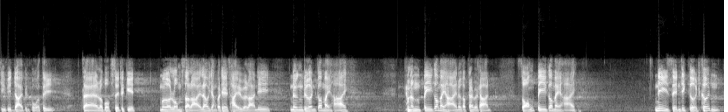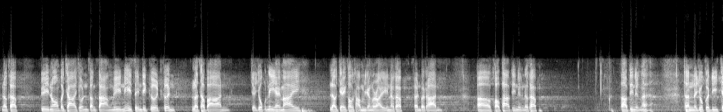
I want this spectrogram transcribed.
ชีวิตได้เป็นปกติ แต่ระบบเศรษฐกิจเมื่อล่มสลายแล้วอย่างประเทศไทยเวลานี้หนึ่งเดือนก็ไม่หายหนึ่งปีก็ไม่หายนะครับท่านประธานสองปีก็ไม่หายหนี้สินที่เกิดขึ้นนะครับพี่น้องประชาชนต่างๆ มีหนี้สินที่เกิดขึ้น รัฐบาลจะยกหนี้ให้ไหมแล้วจะให้เขาทำอย่างไรนะครับท่านประธานอขอภาพที่หนึ่งนะครับ ภาพที่หนึ่งฮะ ท่านนายกก็ดีใจ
